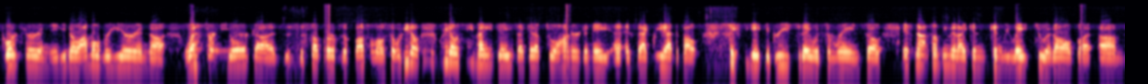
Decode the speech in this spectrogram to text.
scorcher. And you know, I'm over here in uh, Western New York, uh, the, the suburbs of Buffalo, so we don't we don't see many days that get up to 108. In fact, we had about 68 degrees today with some rain. So it's not something that I can can relate to at all. But um,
